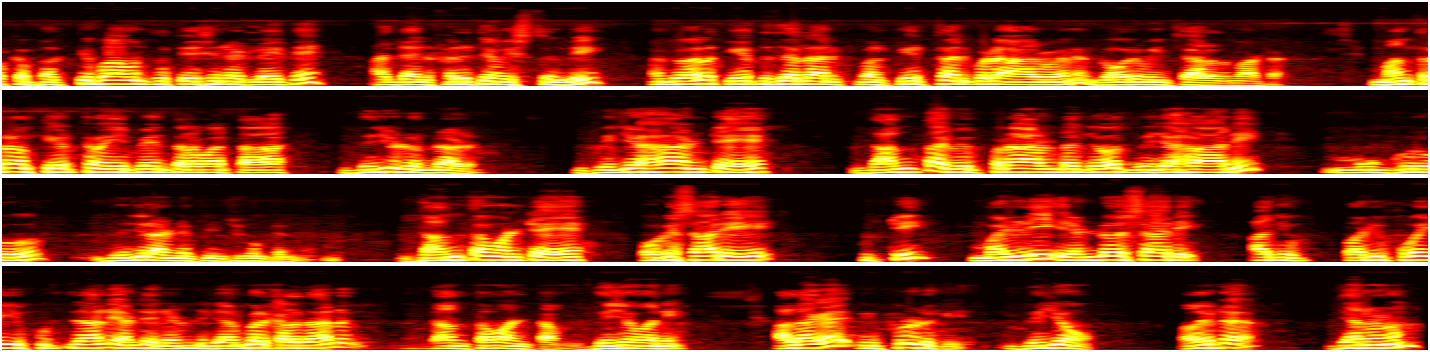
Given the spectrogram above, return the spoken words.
ఒక భక్తి భావనతో చేసినట్లయితే అది దాని ఫలితం ఇస్తుంది. అందువల్ల తీర్థజలానికి మన తీర్థాన్ని కూడా ఆడవని గౌరవించాలన్నమాట. మంత్రం తీర్థం అయిపోయిన తర్వాత ద్విజుడు ఉన్నాడు. ద్విజ అంటే దంత విప్రాండజో ద్విజ అని ముగ్గురు ద్విజులు అనిపించుకుంటుంది దంతం అంటే ఒకసారి పుట్టి మళ్ళీ రెండోసారి అది పడిపోయి పుట్టిదాన్ని అంటే రెండు జన్మలు కలదాన్ని దంతం అంటాం ద్విజం అని. అలాగే విప్రుడికి ద్విజం మొదట జననం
